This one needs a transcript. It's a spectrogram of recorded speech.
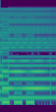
you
